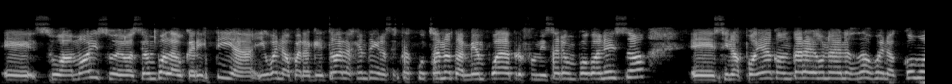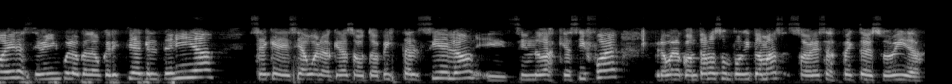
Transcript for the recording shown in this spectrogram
eh, su amor y su devoción por la Eucaristía. Y bueno, para que toda la gente que nos está escuchando también pueda profundizar un poco en eso, eh, si nos podía contar alguno de los dos, bueno, cómo era ese vínculo con la Eucaristía que él tenía. Sé que decía, bueno, que era su autopista al cielo, y sin dudas que así fue, pero bueno, contarnos un poquito más sobre ese aspecto de su vida.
